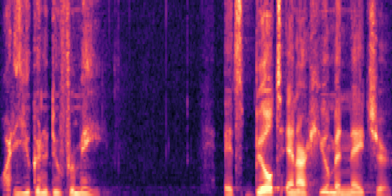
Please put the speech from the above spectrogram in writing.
what are you going to do for me? It's built in our human nature.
